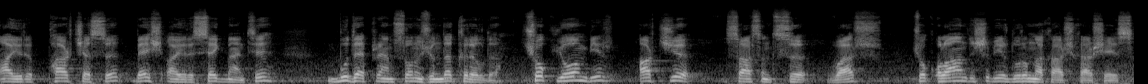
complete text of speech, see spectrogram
ayrı parçası, 5 ayrı segmenti bu deprem sonucunda kırıldı. Çok yoğun bir artçı sarsıntısı var. Çok olağan dışı bir durumla karşı karşıyayız.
